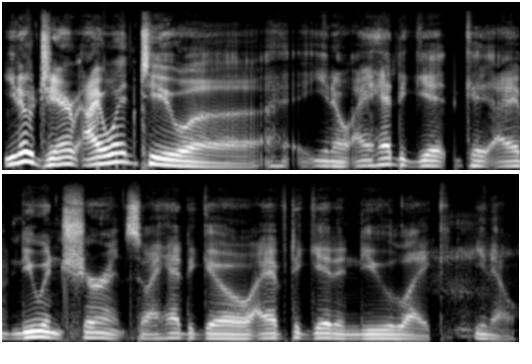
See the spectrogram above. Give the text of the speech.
You know, Jeremy, I went to, uh, you know, I had to get, I have new insurance, so I had to go, I have to get a new, like, you know,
